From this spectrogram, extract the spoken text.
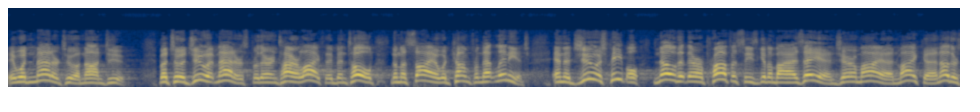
It wouldn't matter to a non Jew. But to a Jew, it matters for their entire life. They've been told the Messiah would come from that lineage. And the Jewish people know that there are prophecies given by Isaiah and Jeremiah and Micah and others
